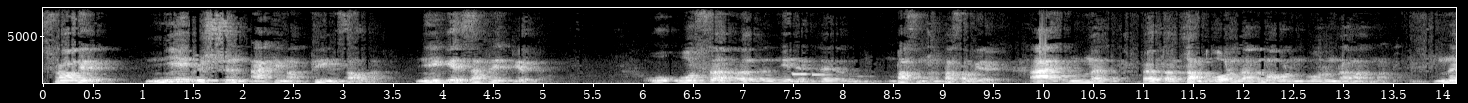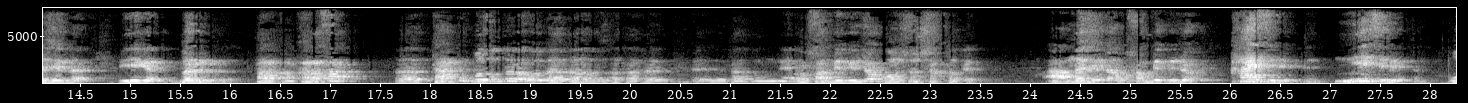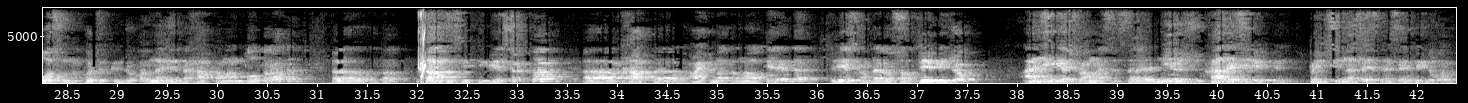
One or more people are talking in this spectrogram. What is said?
сұрау керек. Не үшін акимат тыйым салды? Неге запрет берді? Осы ә, неден ә, басын бастау керек. А это заңды орындады ма орын- орындамады ма? Мына жерде егер бір тараптан қарасақ ә, тәртіп бұзылды рұқсат берген жоқ оның үшін шықты деп. А мына жерде рұқсат берген жоқ қай себептен не себептен? Осыны көрсеткен жоқ қой мына жерде хаттаманы толтырады заңсыз митингге шықты хат акиматтан алып келеді ешқандай рұқсат берген жоқ а неге сұрамайсыз не үшін қандай себеппен причина следственная связь дейді ғой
